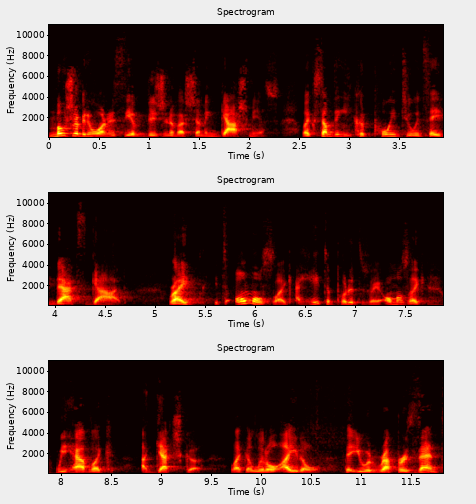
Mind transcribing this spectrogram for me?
Moshe Rabbeinu wanted to see a vision of Hashem in Gashmias, like something he could point to and say, that's God, right? It's almost like, I hate to put it this way, almost like we have like a Getchka, like a little idol that you would represent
